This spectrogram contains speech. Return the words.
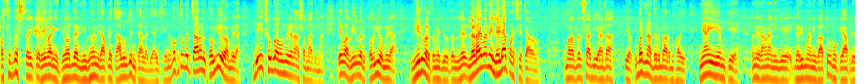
પથદસ્ત તરીકે રહેવાની જવાબદારી નિભાવવાની આપણે ચાલુ છે ને ચાલે જાય છે. અને વખતો વખત ચારણ કવિઓ એવા મળ્યા, બે છોગા ઉમેરણા સમાજમાં, એવા વીરવર કવિઓ મળ્યા. વીરવર તમે જુઓ તો લડાવ્યા નહીં, લડ્યા પણ છે ચારણો. અમારા દર્શાજી આઢા, જે અકબરના દરબારમાં હોય, ન્યાયી એમ કહે. અને રાણાની જે ગરિમાની વાતો મૂકે આપણે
